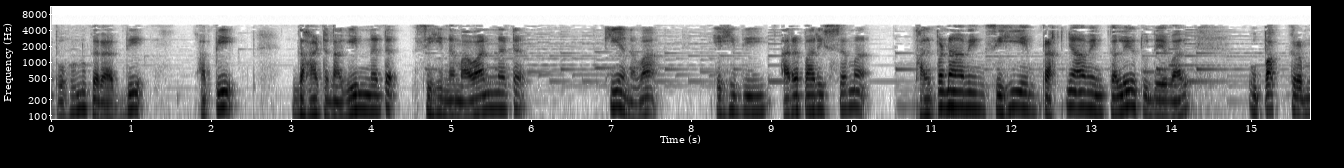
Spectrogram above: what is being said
පුහුණු කරද්දී අපි ගහට නගින්නට සිහින මවන්නට කියනවා. එහිදී අර පරිස්සම කල්පනාවෙන් සිහියෙන් ප්‍රඥාවෙන් කළ යුතු දේවල් උපක්‍රම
